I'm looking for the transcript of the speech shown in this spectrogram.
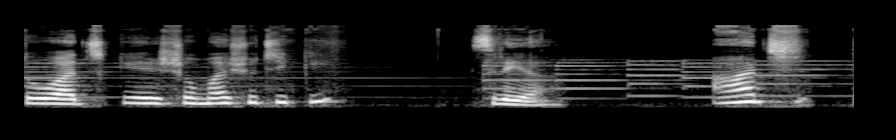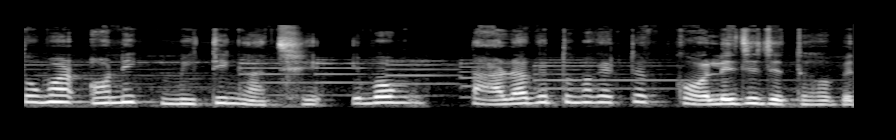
তো আজকে সময়সূচি কি? শ্রেয়া, আজ তোমার অনেক মিটিং আছে এবং তার আগে তোমাকে একটা কলেজে যেতে হবে।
